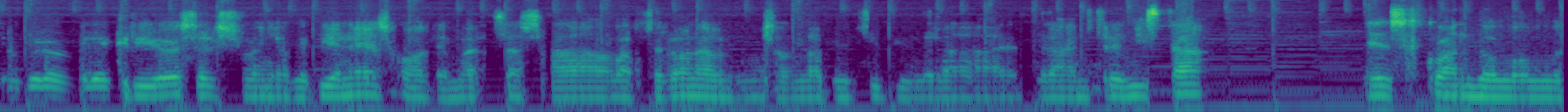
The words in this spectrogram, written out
yo creo que de crío es el sueño que tienes cuando te marchas a Barcelona, lo que hemos hablado al principio de la, de la entrevista, es cuando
